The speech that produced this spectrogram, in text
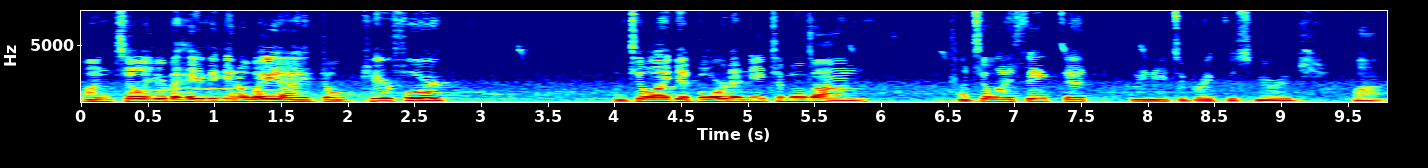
until you're behaving in a way I don't care for, until I get bored and need to move on, until I think that we need to break this marriage bond.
